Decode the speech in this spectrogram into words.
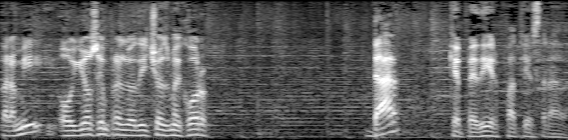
para mí, o yo siempre lo he dicho, es mejor dar que pedir, Pati Estrada.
